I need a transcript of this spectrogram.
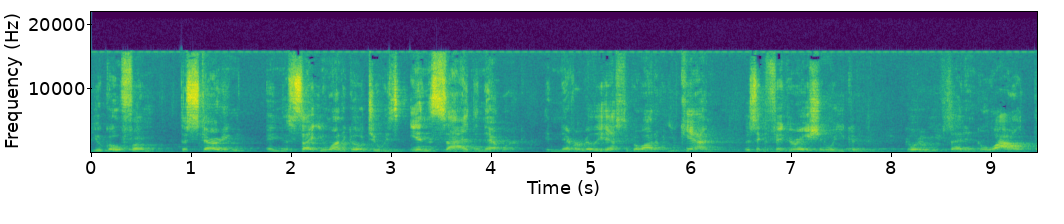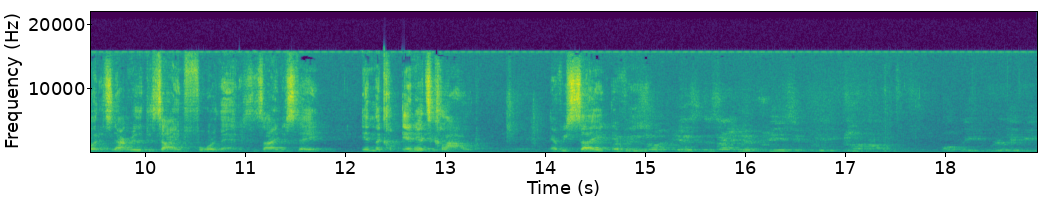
You go from the starting, and the site you want to go to is inside the network. It never really has to go out of it. You can. There's a configuration where you can go to eepsite and go out, but it's not really designed for that. It's designed to stay in the in its cloud. Every site, every So it's designed to basically, um, only really be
